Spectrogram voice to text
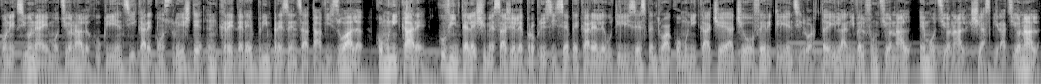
conexiunea emoțională cu clienții care construiește încredere prin prezența ta vizuală. Comunicare, cuvintele și mesajele propriu-zise pe care le utilizezi pentru a comunica ceea ce oferi clienților tăi la nivel funcțional, emoțional și aspirațional.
